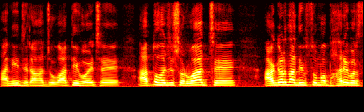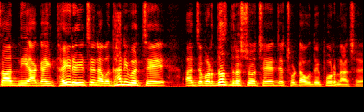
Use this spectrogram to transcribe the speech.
આની જ રાહ જોવાતી હોય છે. આ તો હજુ શરૂઆત છે. આગળના દિવસોમાં ભારે વરસાદની આગાહી થઈ રહી છે અને આ બધાની વચ્ચે આ જબરદસ્ત દ્રશ્યો છે જે છોટાઉદેપુરના છે.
